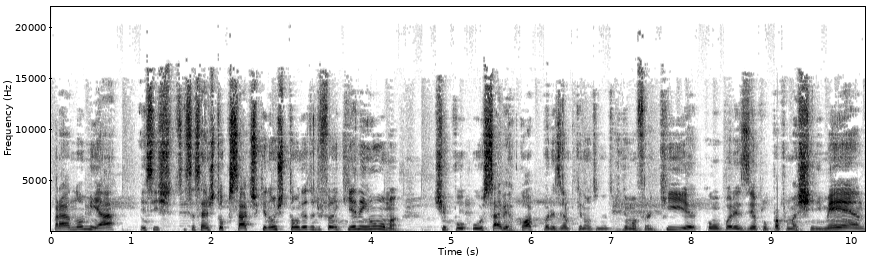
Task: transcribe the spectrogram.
para nomear esses, essas séries tokusatsu que não estão dentro de franquia nenhuma tipo o Cybercop, por exemplo, que não tem dentro de nenhuma franquia, como por exemplo o próprio Machine Man,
